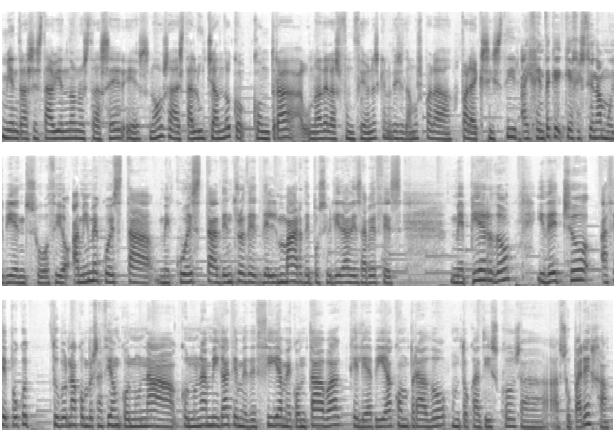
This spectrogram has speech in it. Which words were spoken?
mientras está viendo nuestras series, ¿no? O sea, está luchando contra una de las funciones que necesitamos para, para existir. Hay gente que, gestiona muy bien su ocio. A mí me cuesta, me cuesta dentro del mar de posibilidades a veces me pierdo y de hecho hace poco tuve una conversación con una, con una amiga que me decía, me contaba que le había comprado un tocadiscos a su pareja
